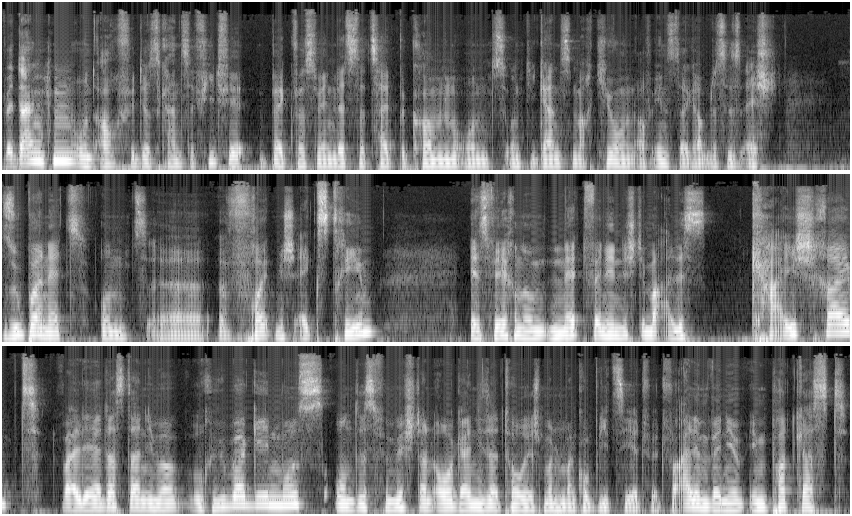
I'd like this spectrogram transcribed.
bedanken und auch für das ganze Feedback, was wir in letzter Zeit bekommen und, und die ganzen Markierungen auf Instagram. Das ist echt super nett und äh, freut mich extrem. Es wäre nur nett, wenn ihr nicht immer alles Kai schreibt, weil er das dann immer rübergehen muss und es für mich dann organisatorisch manchmal kompliziert wird. Vor allem, wenn ihr im Podcast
